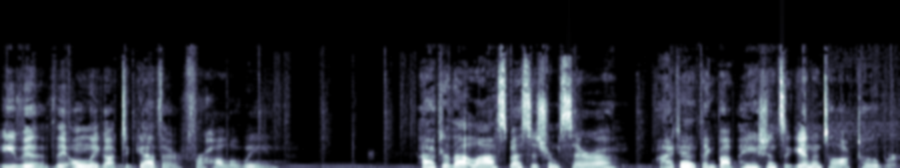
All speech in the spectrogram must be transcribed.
even if they only got together for Halloween. After that last message from Sarah, I didn't think about patience again until October.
